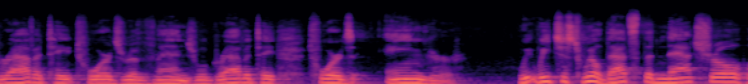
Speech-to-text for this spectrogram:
gravitate towards revenge. We'll gravitate towards anger. We, we just will. That's the natural,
